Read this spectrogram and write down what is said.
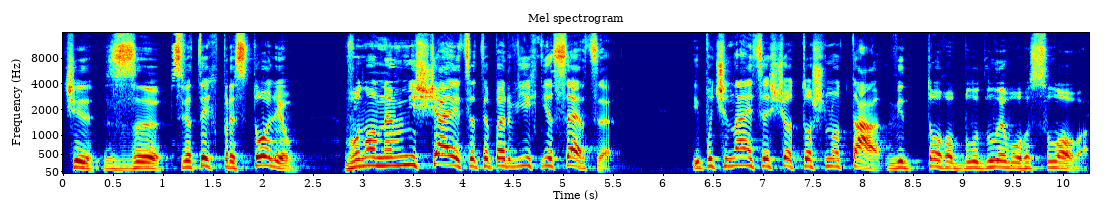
чи з святих престолів, воно не вміщається тепер в їхнє серце. І починається що? Тошнота від того блудливого слова.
